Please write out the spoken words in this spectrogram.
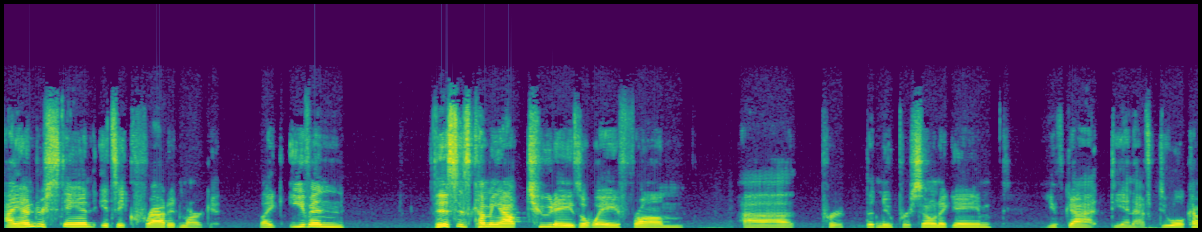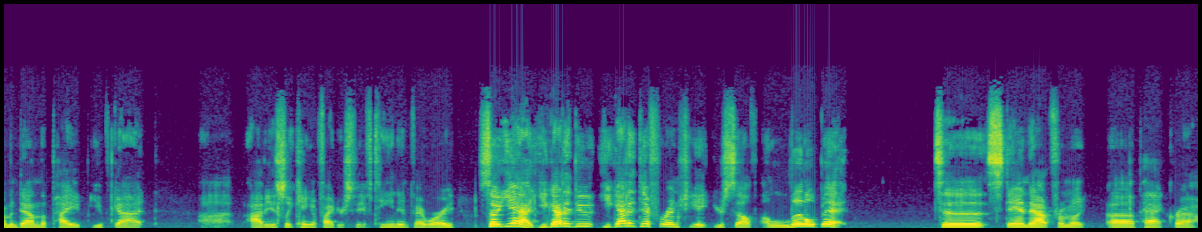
I understand it's a crowded market. Like even this is coming out 2 days away from uh per, the new Persona game. You've got DNF Duel coming down the pipe. You've got uh, obviously King of Fighters 15 in February. So yeah, you got to do you got to differentiate yourself a little bit to stand out from a uh, packed crowd.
